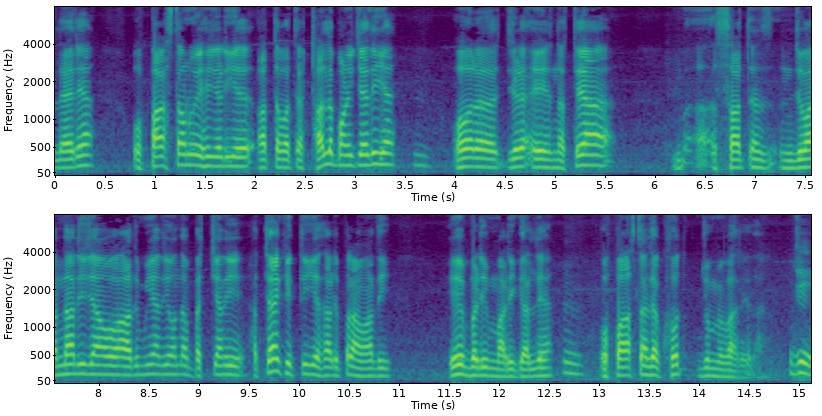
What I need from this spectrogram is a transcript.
ਲੈ- ਰਿਹਾ। ਉਹ ਪਾਕਿਸਤਾਨ ਨੂੰ ਇਹ ਜਿਹੜੀ ਅੱਤਵਾਦ ਤੇ ਠੱਲ ਪਾਉਣੀ ਚਾਹੀਦੀ ਹੈ। ਔਰ ਜਿਹੜਾ ਇਹ ਨੱਤਿਆ ਜਵਾਨਾਂ ਦੀ ਜਾਂ ਉਹ ਆਦਮੀਆਂ ਦੀ ਉਹਨਾਂ ਬੱਚਿਆਂ ਦੀ ਹੱਤਿਆ ਕੀਤੀ ਹੈ ਸਾਡੇ ਭਰਾਵਾਂ ਦੀ। ਇਹ ਬੜੀ ਮਾੜੀ ਗੱਲ ਆ। ਉਹ ਪਾਕਿਸਤਾਨ ਦਾ ਖੁਦ ਜ਼ਿੰਮੇਵਾਰ ਹੈ ਇਹਦਾ। ਜੀ।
